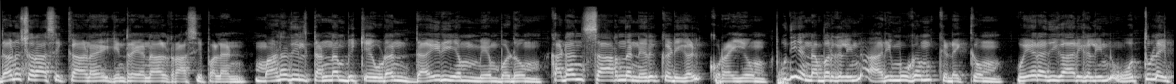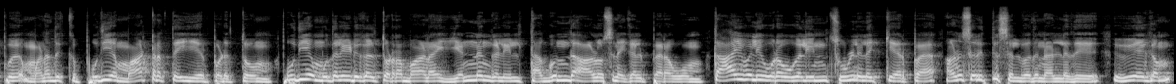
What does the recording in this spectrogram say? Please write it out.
தனுசு ராசிக்கான இன்றைய நாள் ராசி பலன். மனதில் தன்னம்பிக்கையுடன் தைரியம் மேம்படும். கடன் சார்ந்த நெருக்கடிகள் குறையும். புதிய நபர்களின் அறிமுகம் கிடைக்கும். உயர் அதிகாரிகளின் ஒத்துழைப்பு மனதுக்கு புதிய மாற்றத்தை ஏற்படுத்தும். புதிய முதலீடுகள் தொடர்பான எண்ணங்களில் தகுந்த ஆலோசனைகள் பெறவும். தாய்வழி உறவுகளின் சூழ்நிலைக்கேற்ப அனுசரித்து செல்வது நல்லது. விவேகம்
